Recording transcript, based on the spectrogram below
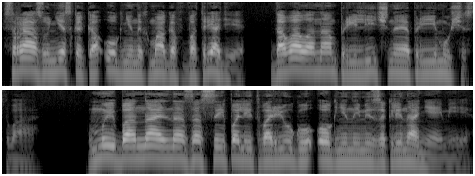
Сразу несколько огненных магов в отряде давало нам приличное преимущество. Мы банально засыпали тварюгу огненными заклинаниями.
